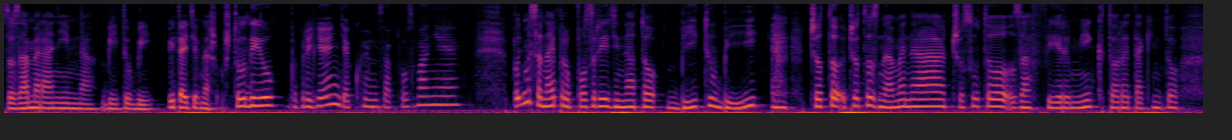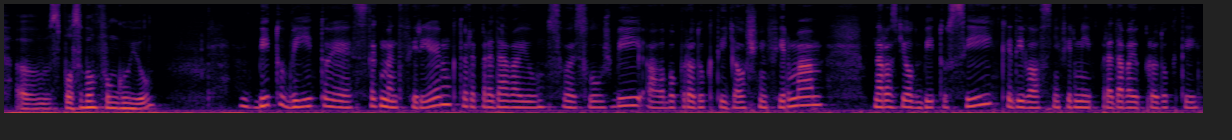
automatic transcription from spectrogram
so zameraním na B2B. Vítajte v našom. Dobrý deň, ďakujem za pozvanie. Poďme sa najprv pozrieť na to B2B. Čo to, čo to znamená, čo sú to za firmy, ktoré takýmto uh, spôsobom fungujú? B2B to je segment firiem, ktoré predávajú svoje služby alebo produkty ďalším firmám, na rozdiel od B2C, kedy vlastne firmy predávajú produkty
